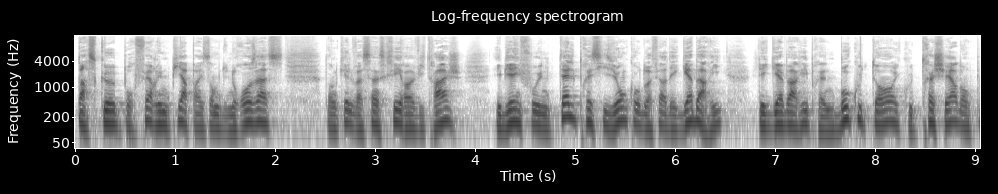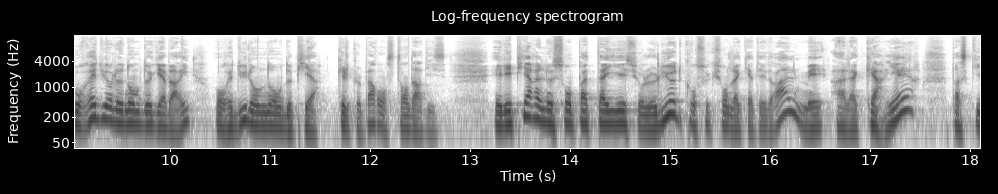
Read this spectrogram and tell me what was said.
parce que pour faire une pierre, par exemple, d'une rosace dans laquelle va s'inscrire un vitrage, eh bien, il faut une telle précision qu'on doit faire des gabarits. Les gabarits prennent beaucoup de temps et coûtent très cher. Donc, pour réduire le nombre de gabarits, on réduit le nombre de pierres. Quelque part, on standardise. Et les pierres, elles ne sont pas taillées sur le lieu de construction de la cathédrale, mais à la carrière, parce que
